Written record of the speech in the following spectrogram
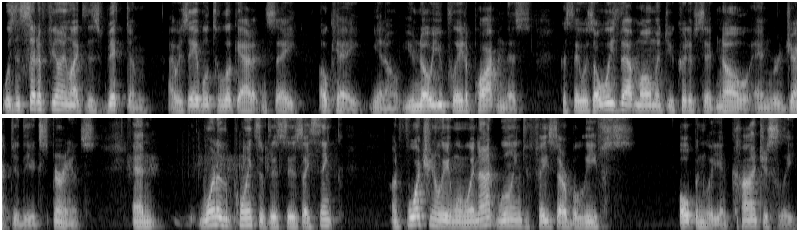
was instead of feeling like this victim, I was able to look at it and say, okay, you know, you know you played a part in this because there was always that moment you could have said no and rejected the experience. And one of the points of this is I think, unfortunately, when we're not willing to face our beliefs openly and consciously,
